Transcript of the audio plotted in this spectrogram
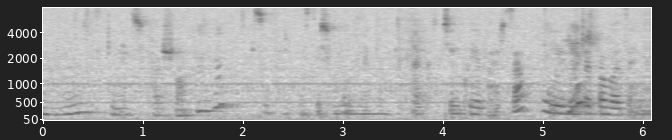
Mhm. Jak Ci poszło. Mhm. Super, jesteśmy umówione. Tak. Dziękuję bardzo i życzę powodzenia.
